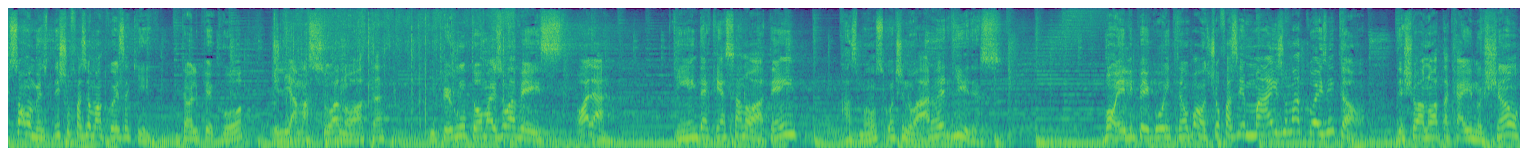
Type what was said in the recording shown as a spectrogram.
só um momento, deixa eu fazer uma coisa aqui. Então ele pegou, ele amassou a nota e perguntou mais uma vez: Olha, quem ainda quer essa nota, hein? As mãos continuaram erguidas. Bom, ele pegou então, bom, deixa eu fazer mais uma coisa então. Deixou a nota cair no chão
